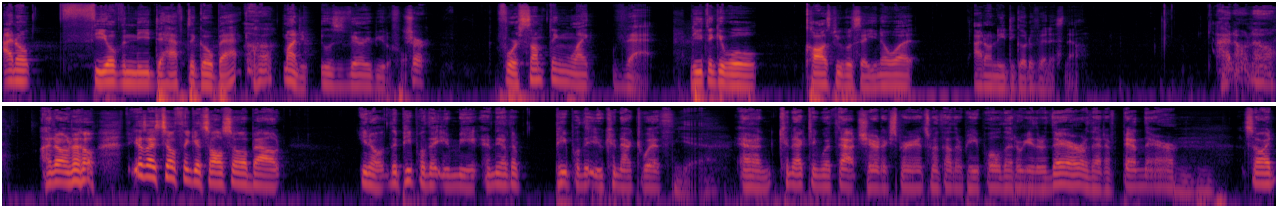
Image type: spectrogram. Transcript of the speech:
I don't feel the need to have to go back. Uh-huh. Mind you, it was very beautiful. sure. For something like that, do you think it will cause people to say, you know what? I don't need to go to Venice now. I don't know. I don't know because I still think it's also about you know the people that you meet and the other people that you connect with Yeah. and connecting with that shared experience with other people that are either there or that have been there. So I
